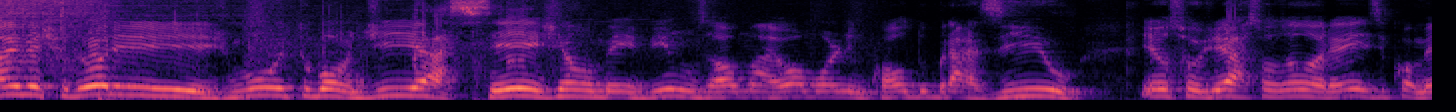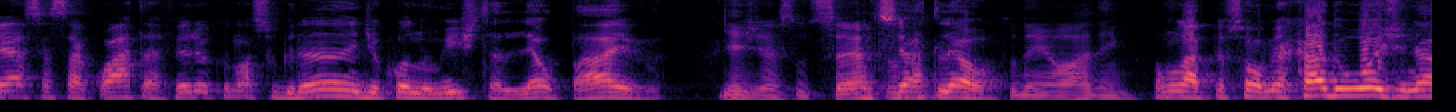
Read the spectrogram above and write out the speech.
Olá, investidores! Muito bom dia! Sejam bem-vindos ao maior Morning Call do Brasil. Eu sou Gerson Zanorenz e começa essa quarta-feira com o nosso grande economista Léo Paiva. E aí, Gerson, tudo certo? Tudo certo, Léo? Tudo em ordem. Vamos lá, pessoal. O mercado hoje, né?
